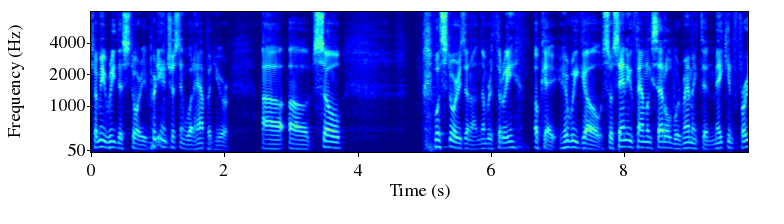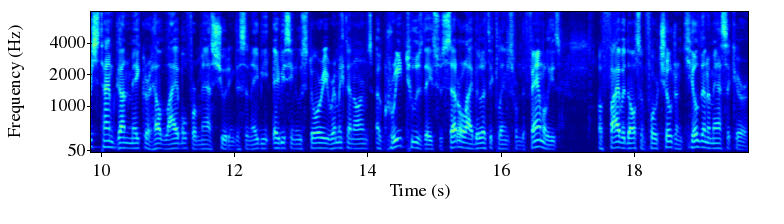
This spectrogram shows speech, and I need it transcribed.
So let me read this story. Pretty interesting what happened here. Uh, uh, so, what story is it on? Number three? Okay, here we go. So, Sandy Hook family settled with Remington, making first time gun maker held liable for mass shooting. This is an AB, ABC News story. Remington Arms agreed Tuesday to settle liability claims from the families of five adults and four children killed in a massacre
